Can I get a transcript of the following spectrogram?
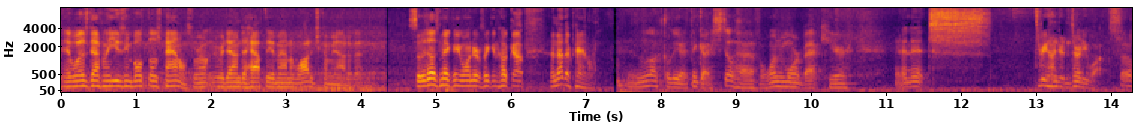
it, was definitely using both those panels. We're, we're down to half the amount of wattage coming out of it. So it does make me wonder if we can hook up another panel. And luckily, I think I still have one more back here, and it's 330 watts, so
